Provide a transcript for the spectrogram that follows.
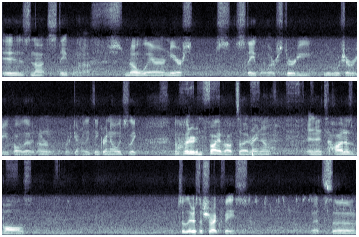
is not stable enough. Nowhere near stable or sturdy, whichever you call that. I don't, I can't really think right now. It's like 105 outside right now, and it's hot as balls. So there's the shark face. That's uh,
